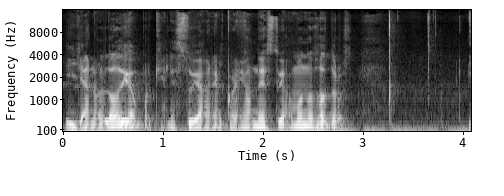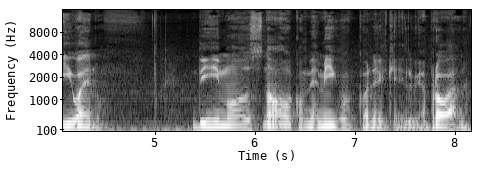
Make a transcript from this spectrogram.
y ya no lo dio porque él estudiaba en el colegio donde estudiamos nosotros. Y bueno, dijimos, no, con mi amigo, con el que lo voy a probar.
